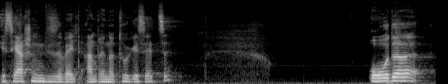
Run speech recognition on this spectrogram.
es herrschen in dieser Welt andere Naturgesetze, oder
